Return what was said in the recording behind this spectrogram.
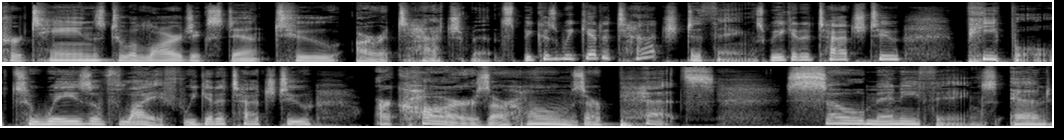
pertains to a large extent to our attachments because we get attached to things. We get attached to people, to ways of life. We get attached to our cars, our homes, our pets, so many things. And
